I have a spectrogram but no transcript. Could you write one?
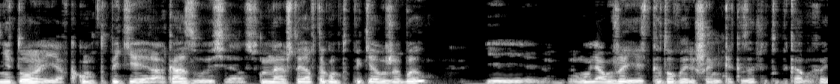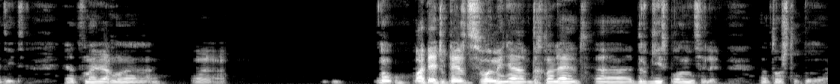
не то, и я в каком-то тупике оказываюсь, я вспоминаю, что я в таком тупике уже был, и у меня уже есть готовое решение, как из этого тупика выходить. Это, наверное, э, ну, опять же, прежде всего меня вдохновляют э, другие исполнители на то, чтобы э,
